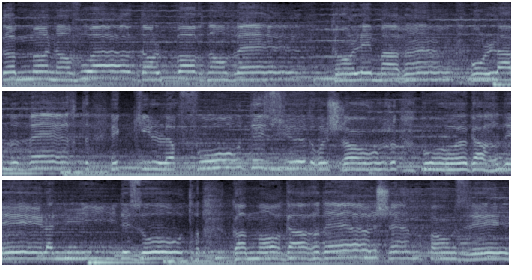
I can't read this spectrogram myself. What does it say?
Comme on en voit dans le port d'Anvers quand les marins ont l'âme verte et qu'il leur faut des yeux de rechange pour regarder la nuit des autres comme on regardait un chimpanzé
